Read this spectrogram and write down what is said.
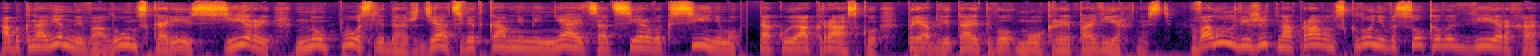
обыкновенный валун скорее серый, но после дождя цвет камня меняется от серого к синему. Такую окраску приобретает его мокрая поверхность. Валун лежит на правом склоне высокого верха.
